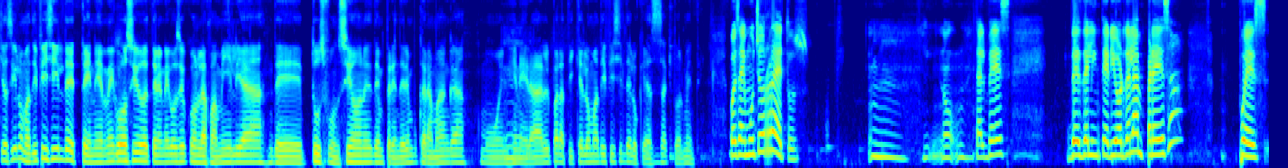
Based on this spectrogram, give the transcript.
¿Qué ha sido lo más difícil de tener negocio, de tener negocio con la familia, de tus funciones, de emprender en Bucaramanga? Como en mm. general, para ti, ¿qué es lo más difícil de lo que haces actualmente? Pues hay muchos retos. Mm, no, tal vez desde el interior de la empresa, pues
